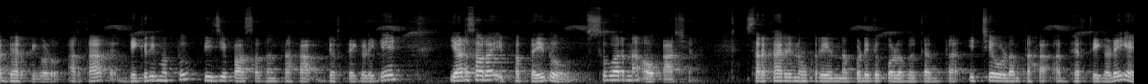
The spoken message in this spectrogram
ಅಭ್ಯರ್ಥಿಗಳು, ಅರ್ಥಾತ್ ಡಿಗ್ರಿ ಮತ್ತು ಪಿ ಜಿ ಪಾಸಾದಂತಹ ಅಭ್ಯರ್ಥಿಗಳಿಗೆ ಎರಡು ಸಾವಿರ ಇಪ್ಪತ್ತೈದು ಸುವರ್ಣ ಅವಕಾಶ. ಸರ್ಕಾರಿ ನೌಕರಿಯನ್ನು ಪಡೆದುಕೊಳ್ಳಬೇಕಂತ ಇಚ್ಛೆ ಉಳ್ಳಂತಹ ಅಭ್ಯರ್ಥಿಗಳಿಗೆ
